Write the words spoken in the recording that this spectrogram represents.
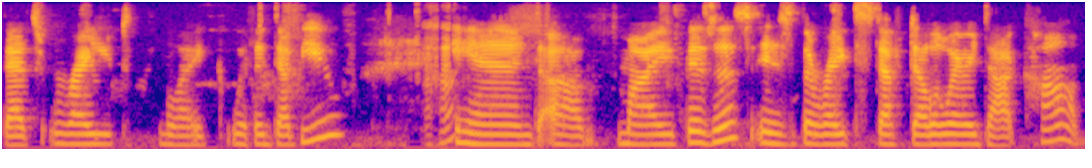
That's right, like with a W. Uh-huh. And um, my business is the right stuff Delaware.com.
